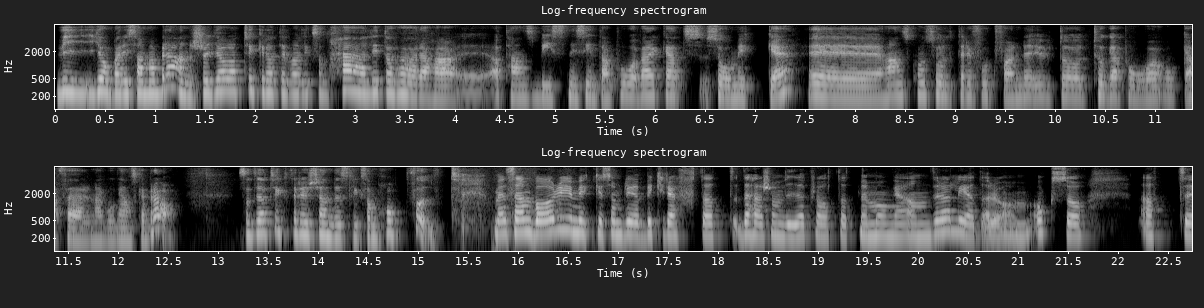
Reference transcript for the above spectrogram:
vi jobbar i samma bransch och jag tycker att det var liksom härligt att höra ha, eh, att hans business inte har påverkats så mycket. Eh, hans konsulter är fortfarande ute och tuggar på och affärerna går ganska bra. Så att jag tyckte det kändes liksom hoppfullt. Men sen var det ju mycket som blev bekräftat, det här som vi har pratat med många andra ledare om också. Att eh,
